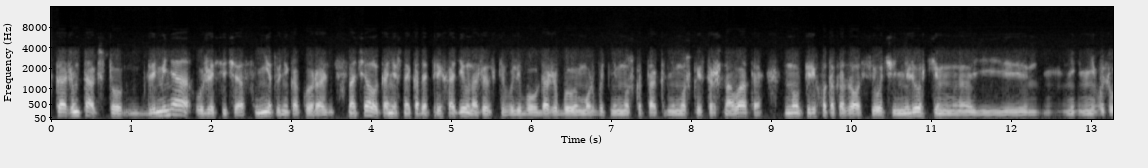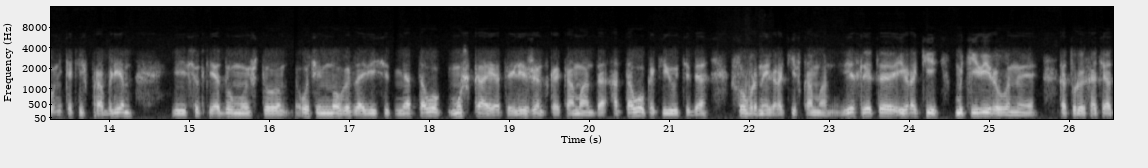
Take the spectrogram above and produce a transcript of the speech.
Скажем так, что для меня уже сейчас нету никакой разницы. Сначала, конечно, я когда переходил на женский волейбол, даже было, может быть, немножко так, немножко и страшновато, но переход оказался очень нелегким э, и не вызвал никаких проблем. И все-таки я думаю, что очень много зависит не от того, мужская это или женская команда, а от того, какие у тебя собраны игроки в команде. Если это игроки мотивированные, которые хотят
